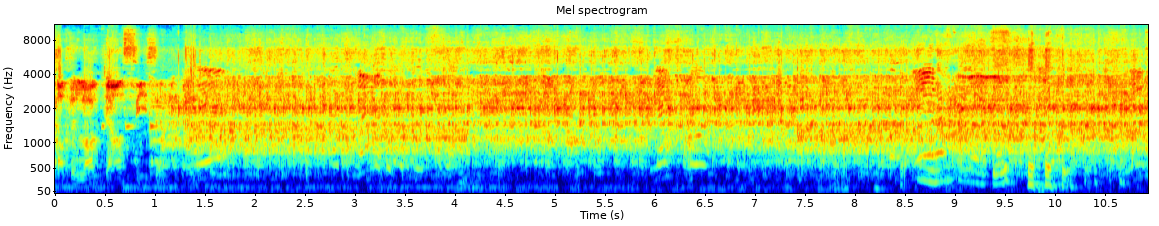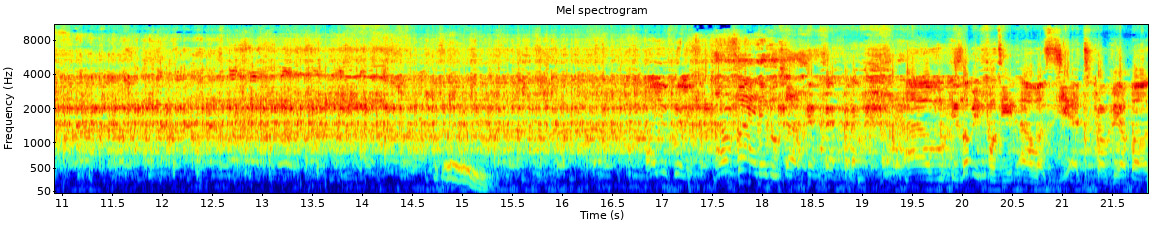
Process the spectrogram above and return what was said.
of the lockdown season. How you feeling? I'm fine, um, it's not been 48 hours yet, probably about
